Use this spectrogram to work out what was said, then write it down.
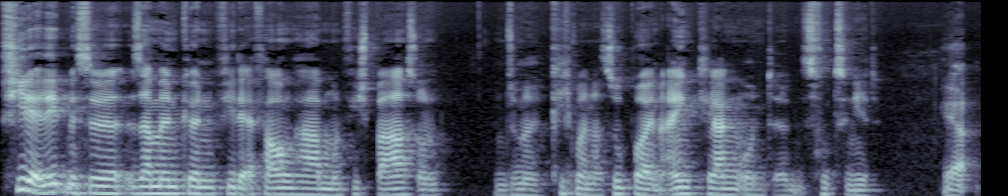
viele Erlebnisse sammeln können, viele Erfahrungen haben und viel Spaß und in Summe kriegt man das super in Einklang und äh, es funktioniert. Ja.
